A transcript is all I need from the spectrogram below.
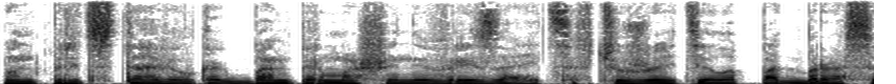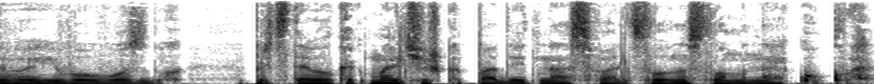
Он представил, как бампер машины врезается в чужое тело, подбрасывая его в воздух. Представил, как мальчишка падает на асфальт, словно сломанная кукла.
